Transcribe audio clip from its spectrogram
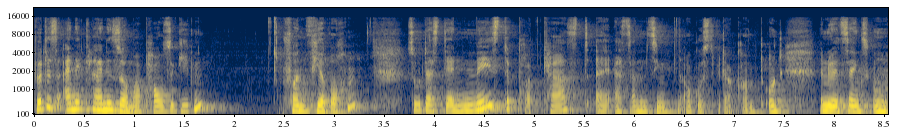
wird es eine kleine Sommerpause geben von vier Wochen, so dass der nächste Podcast äh, erst am 7. August wiederkommt. Und wenn du jetzt denkst, oh,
